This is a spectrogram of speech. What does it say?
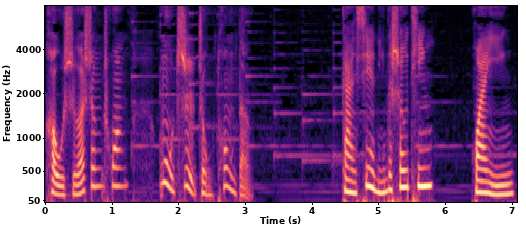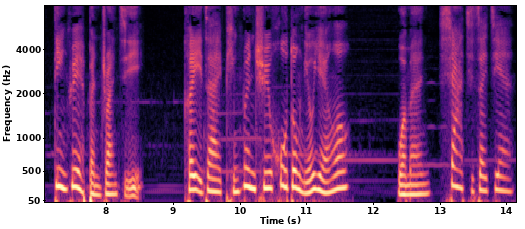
口舌生疮、目赤肿痛等。感谢您的收听，欢迎订阅本专辑，可以在评论区互动留言哦。我们下期再见。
